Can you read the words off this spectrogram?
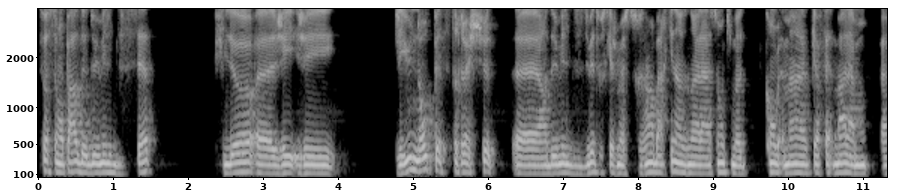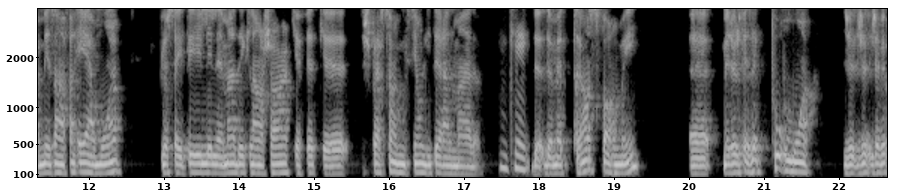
ça, si on parle de 2017, puis là, euh, j'ai eu une autre petite rechute euh, en 2018 où que je me suis rembarqué dans une relation qui m'a complètement, qui a fait mal à, mes enfants et à moi. Puis là, ça a été l'élément déclencheur qui a fait que je suis en mission littéralement, là. De, me transformer. Euh, mais je le faisais pour moi j'avais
